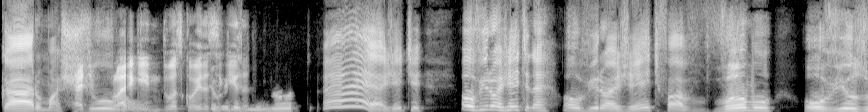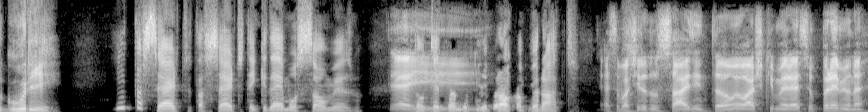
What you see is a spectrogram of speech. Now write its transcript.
car, uma Red chuva, flag um em duas corridas seguidas. É, a gente ouviram a gente, né? Ouviram a gente, fala, vamos ouvir os guri. E tá certo, tá certo, tem que dar emoção mesmo. É, Estão tentando e equilibrar o campeonato. essa batida do Sainz, então, eu acho que merece o prêmio, né?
